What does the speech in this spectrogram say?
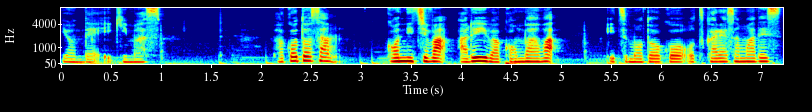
読んでいきます。誠さん、こんにちは、あるいはこんばんは。いつも投稿お疲れ様です。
